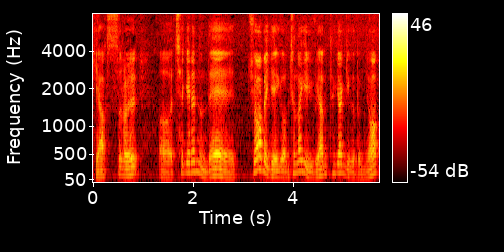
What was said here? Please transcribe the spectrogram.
계약서를 어, 체결했는데 조합에게 이거 엄청나게 유리한 특약이거든요.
